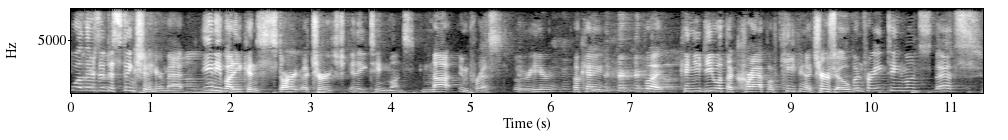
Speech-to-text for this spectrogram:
Well, there's a distinction here, Matt. Anybody can start a church in 18 months. Not impressed over here, okay? But can you deal with the crap of keeping a church open for 18 months? That's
